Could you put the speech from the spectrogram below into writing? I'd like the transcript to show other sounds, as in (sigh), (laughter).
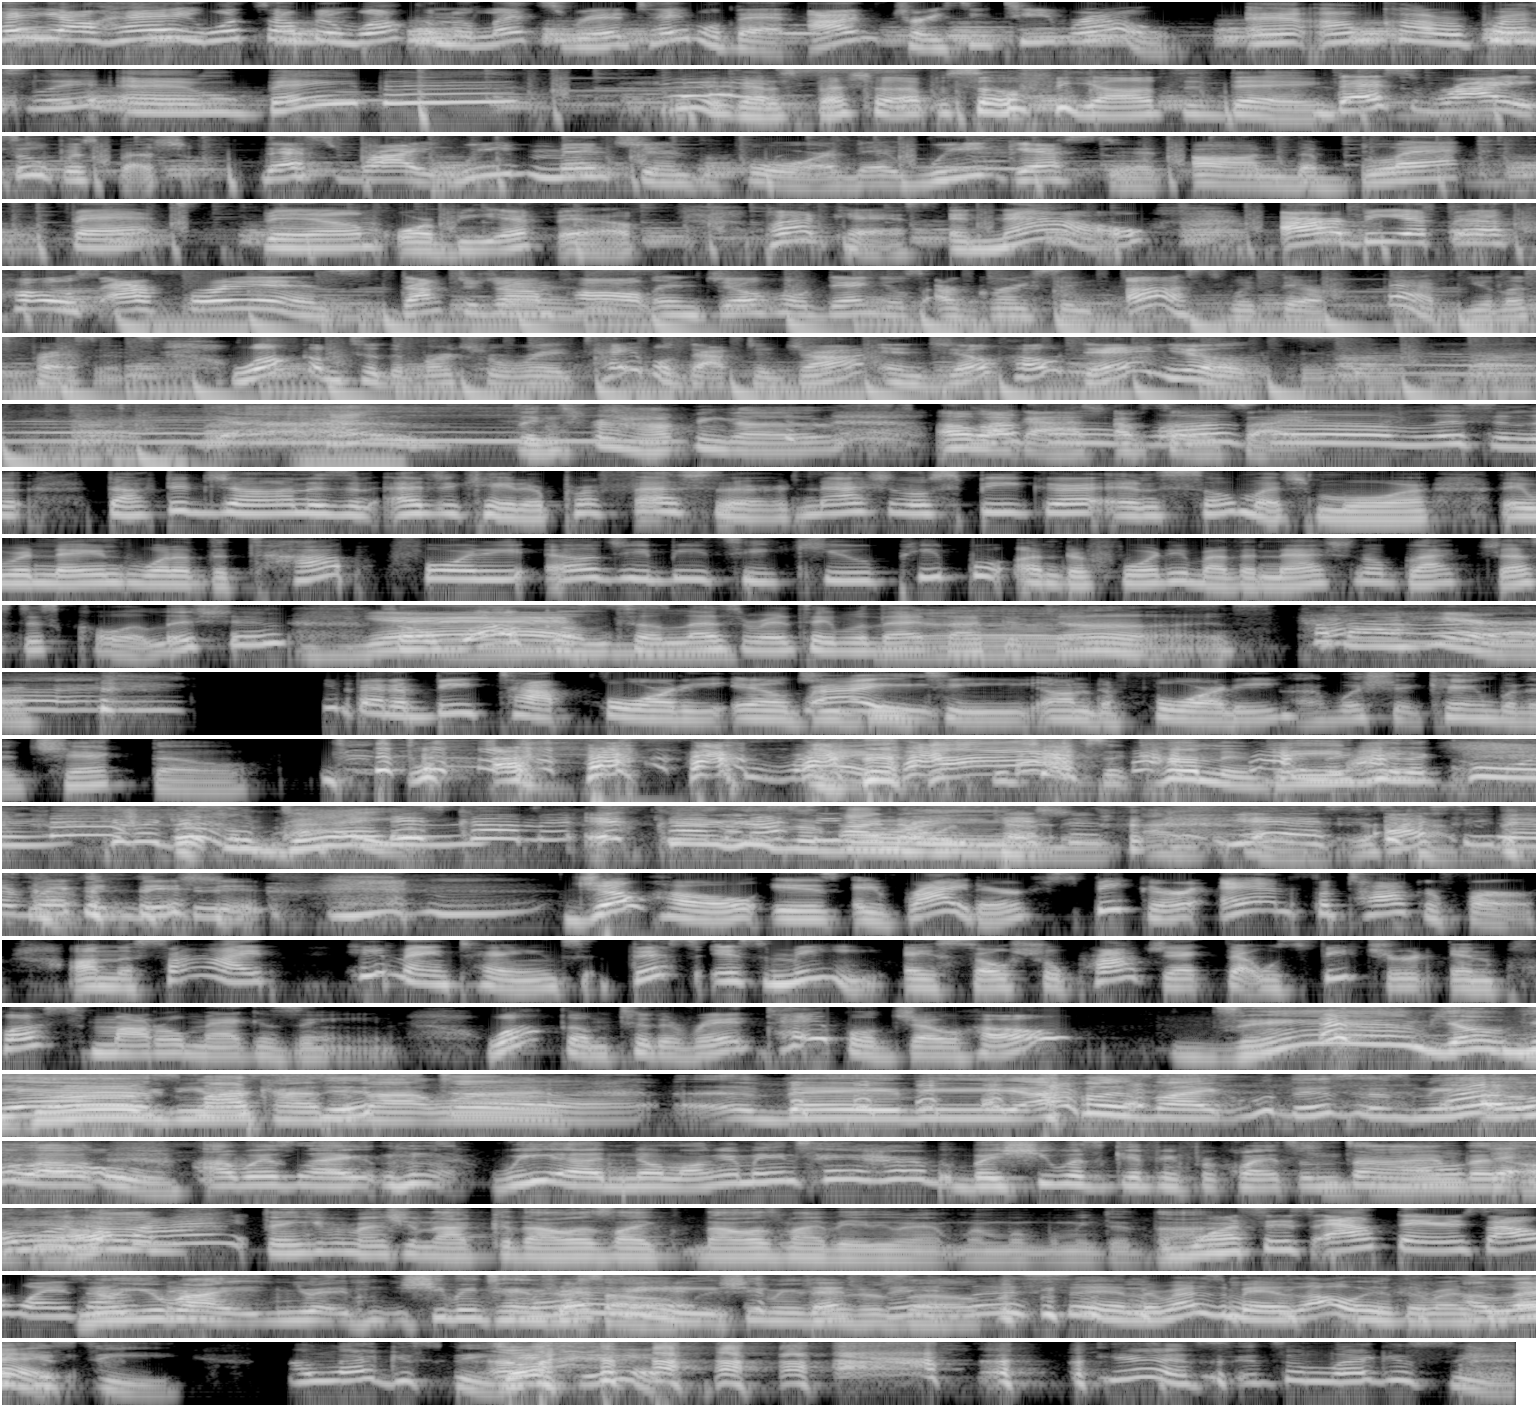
Hey, y'all. Hey, what's up? And welcome to Let's Red Table That. I'm Tracy T. Rowe. And I'm Cara Presley. And baby, we have got a special episode for y'all today. That's right. Super special. That's right. We mentioned before that we guested on the Black Fat Femme or BFF podcast. And now our BFF hosts, our friends, Dr. John Yes. Paul and Joho Daniels, are gracing us with their fabulous presence. Welcome to the virtual red table, Dr. John and Joho Daniels. Yes. Thanks for having us. Oh my gosh, I'm so excited. Listen, Dr. John is an educator, professor, national speaker, and so much more. They were named one of the top 40 LGBTQ people under 40 by the National Black Justice Coalition. So welcome to Let's Red Table That, Dr. John. Come on here. You better be top 40 LGBT under 40. I wish it came with a check though. (laughs) (laughs) right. (laughs) the checks are coming, Can I baby. get a coin? Can I (laughs) get some dollars? It's coming. It's coming. I see that I know boring. it's recognition. coming. I- Yes, I coming. see that recognition. (laughs) Mhm. Joho is a writer, speaker, and photographer. On the side, he maintains This Is Me, a social project that was featured in Plus Model magazine. Welcome to the Red Table, Joho. Damn, yo, Yes, dug the my archives of that one. Uh, baby. (laughs) I was like, this is me. Ooh, I, I was like, mm, we uh, no longer maintain her, but she was giving for quite some time. But oh my god, right. thank you for mentioning that because that was like that was my baby when when, when we did that. Once it's out there, it's always no, out you're there. right. You- she maintains Right. herself. She maintains That's it. herself. Listen, the resume is always the (laughs) resume. A legacy. A legacy. That's it. (laughs) yes, it's a legacy.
